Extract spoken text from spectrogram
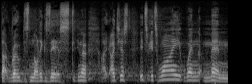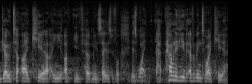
That road does not exist. You know, I, I just, it's, it's why when men go to IKEA, and you, you've heard me say this before, it's why, how many of you have ever been to IKEA?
